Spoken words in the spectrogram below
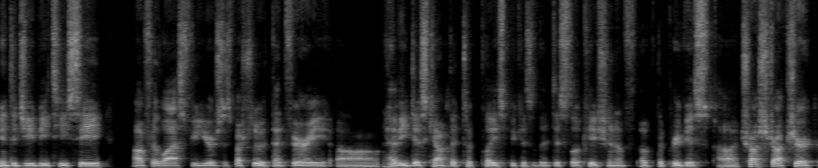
into GBTC uh, for the last few years, especially with that very uh, heavy discount that took place because of the dislocation of, of the previous uh, trust structure,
